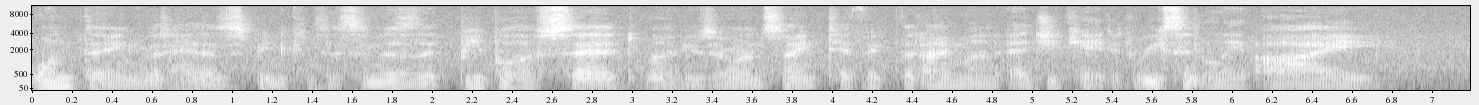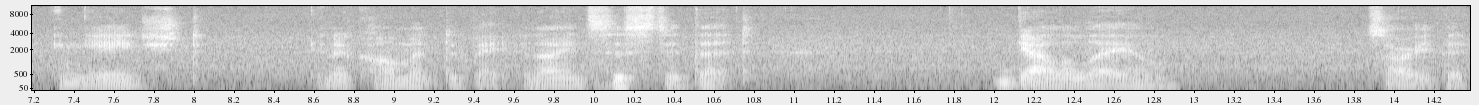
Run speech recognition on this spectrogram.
one thing that has been consistent is that people have said my views are unscientific, that I'm uneducated. Recently I engaged in a comment debate and I insisted that Galileo, sorry, that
